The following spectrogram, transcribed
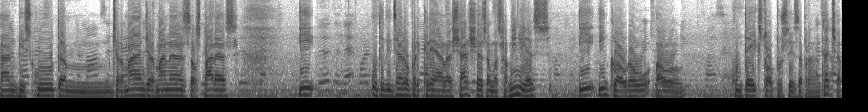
han viscut amb germans, germanes, els pares i utilitzar-ho per crear les xarxes amb les famílies i incloure-ho al context o al procés d'aprenentatge.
